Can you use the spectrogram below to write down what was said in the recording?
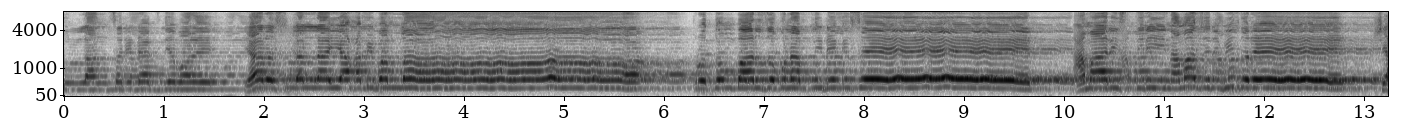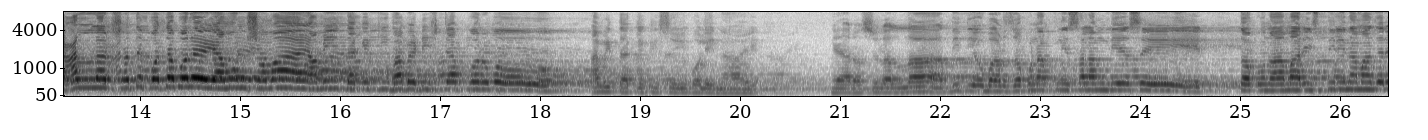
আব্দুল্লাহ আনসারি ডাক দিয়ে বলে, ইয়া রাসূলুল্লাহ, ইয়া হাবিবাল্লাহ, প্রথমবার যখন আপনি ডেকেছেন, আমার স্ত্রী নামাজের ভিতরে, সে আল্লাহর সাথে কথা বলে, এমন সময় আমি তাকে কীভাবে ডিস্টার্ব করব? আমি তাকে কিছুই বলি নাই। হ্যাঁ রসুলাল্লাহ, দ্বিতীয়বার যখন আপনি সালাম দিয়েছেন তখন আমার স্ত্রী নামাজের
